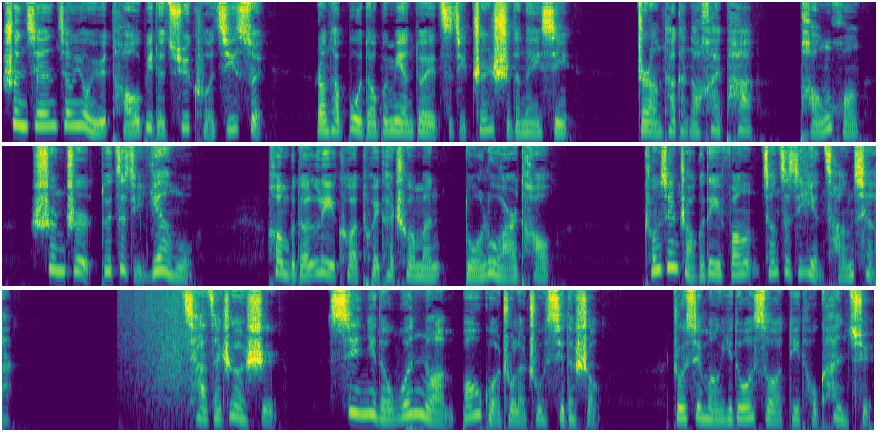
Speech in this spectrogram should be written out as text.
瞬间将用于逃避的躯壳击碎，让他不得不面对自己真实的内心，这让他感到害怕、彷徨，甚至对自己厌恶，恨不得立刻推开车门夺路而逃，重新找个地方将自己隐藏起来。恰在这时，细腻的温暖包裹住了朱熹的手，朱熹猛一哆嗦，低头看去。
